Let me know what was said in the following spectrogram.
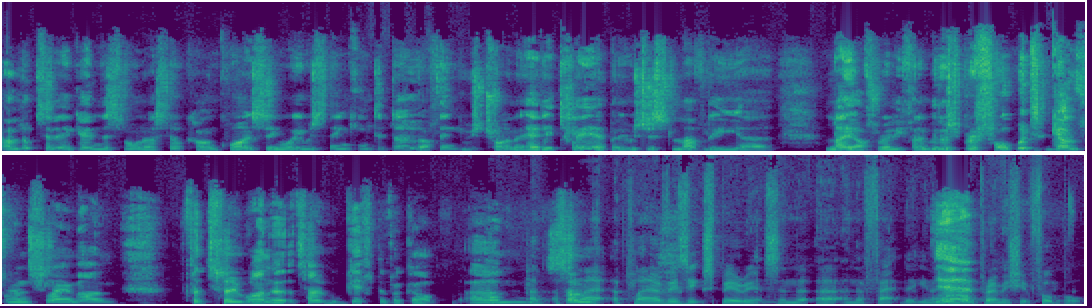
I looked at it again this morning. I still can't quite see what he was thinking to do. I think he was trying to head it clear, but it was just lovely uh, layoff really for the Middlesbrough forward to go through and slam home for two one. A total gift of a goal. Um, a, a so player, a player of his experience and the, uh, and the fact that you know Yeah. Premiership football.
